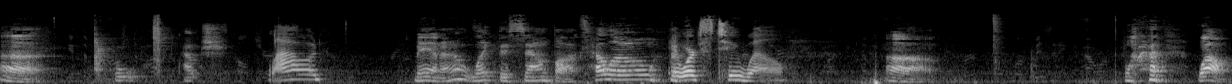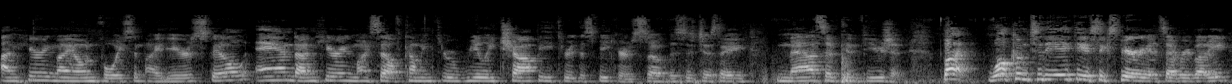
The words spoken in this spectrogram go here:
Uh, oh, ouch. Loud. Man, I don't like this sound box. Hello. It works too well. Uh, wow, I'm hearing my own voice in my ears still, and I'm hearing myself coming through really choppy through the speakers, so this is just a massive confusion. But, welcome to the Atheist Experience, everybody.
